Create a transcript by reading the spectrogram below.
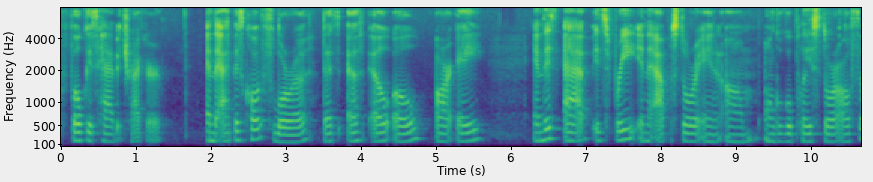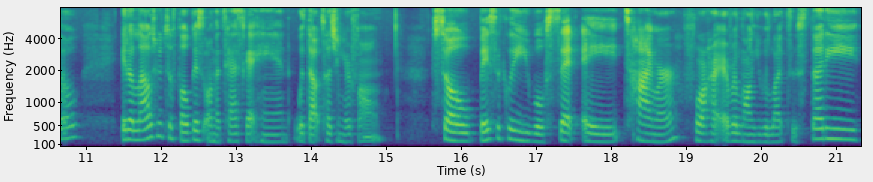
focus habit tracker. And the app is called Flora. That's F L O R A. And this app, it's free in the Apple Store and um, on Google Play Store also. It allows you to focus on the task at hand without touching your phone. So basically, you will set a timer for however long you would like to study,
